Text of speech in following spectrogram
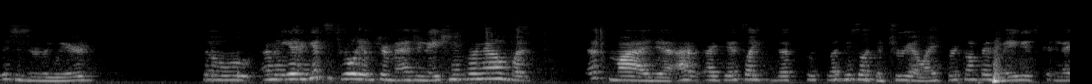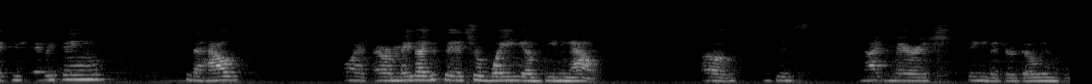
this is really weird. So, I mean, I guess it's really up to your imagination for now, but that's my idea. I, I guess like that's like it's like a tree of life or something. Maybe it's connecting everything to the house, or or maybe like I said, it's your way of getting out of this nightmarish thing that you're going through.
